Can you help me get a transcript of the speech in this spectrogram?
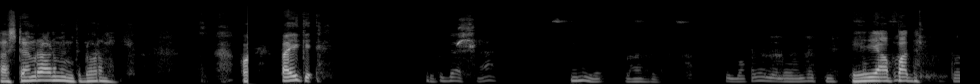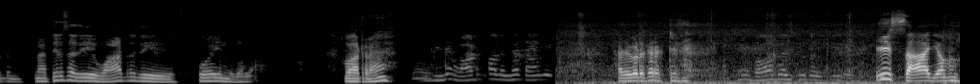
ఫస్ట్ టైం రావడం ఇంత దూరం. పైకి. నాకు తెలుసు అది వాటర్ అది పోయింది కదా. వాటరా? అది కూడా కరెక్ట్ ఈ సాయం.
